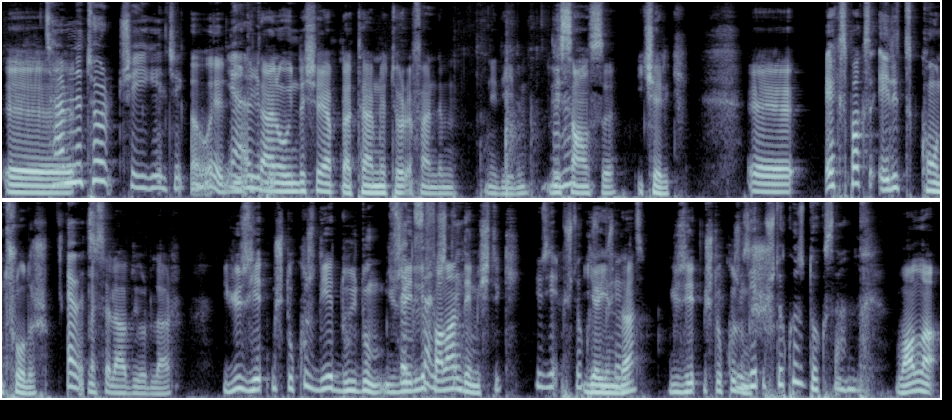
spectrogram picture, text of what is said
Ee, Terminator şeyi gelecek. evet, bir Yani iki tane bir- oyunda şey yaptılar. Terminator efendim ne diyelim lisansı, içerik. Ee, Xbox Elite Controller Evet. mesela diyorlar. 179 diye duydum. 150 80 falan işte. demiştik 179 yayında. Evet. 179'muş. 179 90. Valla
